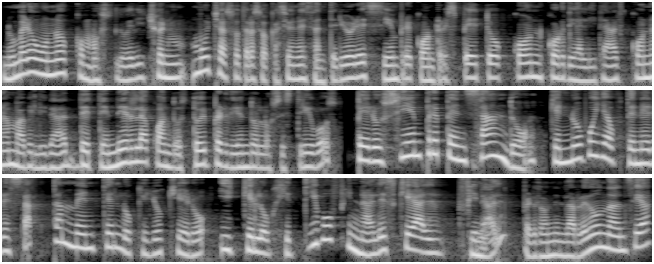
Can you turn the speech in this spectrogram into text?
Número uno, como lo he dicho en muchas otras ocasiones anteriores, siempre con respeto, con cordialidad, con amabilidad, detenerla cuando estoy perdiendo los estribos, pero siempre pensando que no voy a obtener exactamente lo que yo quiero y que el objetivo final es que al final, perdonen la redundancia,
